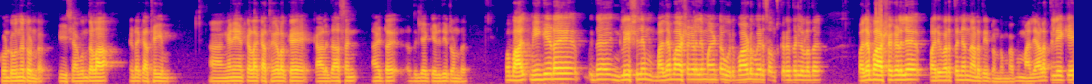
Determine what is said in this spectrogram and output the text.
കൊണ്ടുവന്നിട്ടുണ്ട്. ഈ ശകുന്തളയുടെ കഥയും അങ്ങനെയൊക്കെയുള്ള കഥകളൊക്കെ കാളിദാസൻ ആയിട്ട് അതിലേക്ക് എഴുതിയിട്ടുണ്ട്. അപ്പോൾ വാൽമീകിയുടെ ഇത് ഇംഗ്ലീഷിലും പല ഭാഷകളിലുമായിട്ട് ഒരുപാട് പേര് സംസ്കൃതത്തിലുള്ളത് പല ഭാഷകളിൽ പരിവർത്തനം നടത്തിയിട്ടുണ്ട്. അപ്പം മലയാളത്തിലേക്ക്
